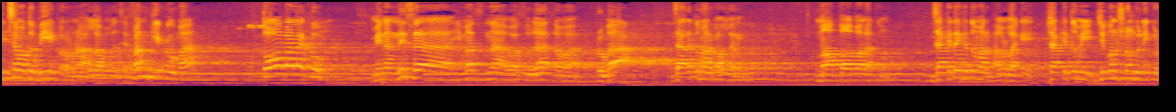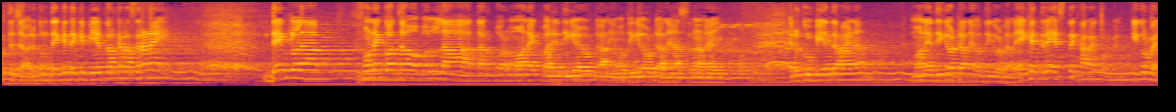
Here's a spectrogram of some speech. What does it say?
ইচ্ছা মতো বিয়ে করো না, আল্লাহ বলেছে, ফানকিহু মা তওবা লাকুম মিনান নিসাই মাসনা ওয়া সুলাসা ওয়া রুবা। যারা তোমার ভালো লাগে। মা তওবা লাকুম, যাকে দেখে তোমার ভালো লাগে, যাকে তুমি জীবন সঙ্গনী করতে চাও। এরকম দেখে দেখে বিয়ের দরকার আছে না নাই? দেখলাম, ফোনে কথাও বললা, তারপর মন একবার এদিকেও টানে, ওদিকেও টানে আসে না নাই? এরকম বিয়েতে হয় না। মনে এদিকেও টানে, ওদিকেও টানে। এই ক্ষেত্রে এস্তেখারা করবেন। কি করবেন?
